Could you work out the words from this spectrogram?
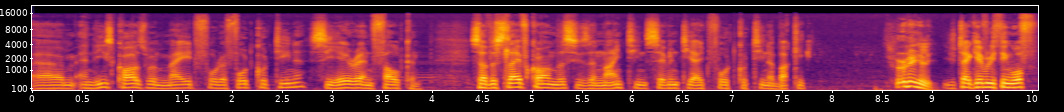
um, and these cars were made for a Ford Cortina, Sierra, and Falcon. So the slave car on this is a 1978 Ford Cortina bakkie. Really? You take everything off,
